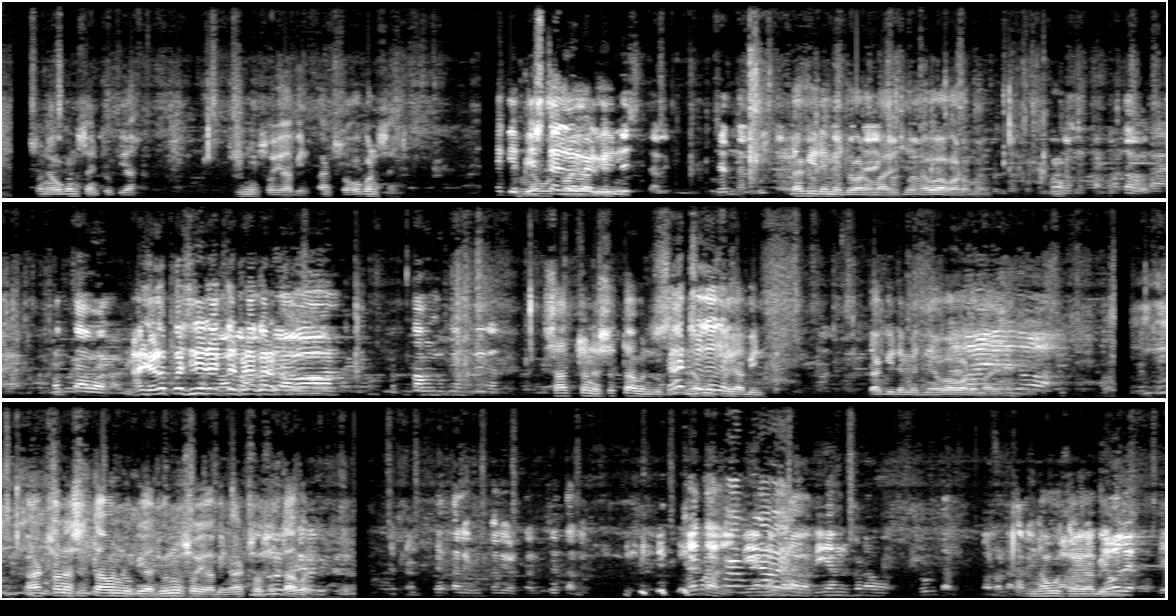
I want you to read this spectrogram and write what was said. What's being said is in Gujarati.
આઠસો ને ઓગણસાઠ રૂપિયા. જૂનું સોયાબીન આઠસો ઓગણસાઠ. ડાગી ડેમેજ વાળો માલ છે હવા વાળો માલ. સાતસો ને સત્તાવન રૂપિયા સોયાબીન. ડાગી ડેમેજ ને હવા વાળો માલ છે. આઠસો ને સત્તાવન રૂપિયા જૂનું સોયાબીન આઠસો સત્તાવન. નવું સોયાબીન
